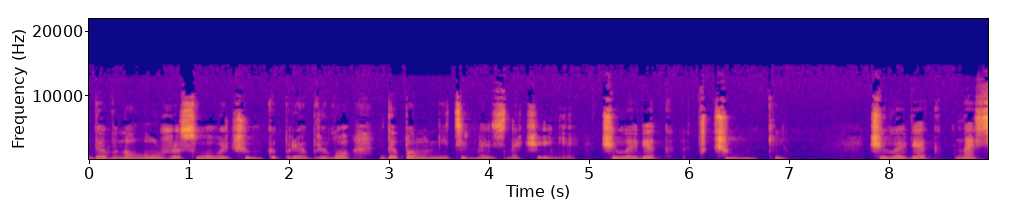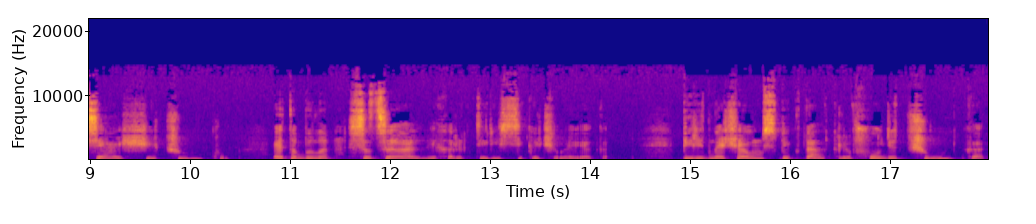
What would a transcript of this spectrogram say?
Давно уже слово «чуйка» приобрело дополнительное значение. Человек в чуйке, человек, носящий чуйку. Это было социальной характеристикой человека – Перед началом спектакля входит чуйка,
